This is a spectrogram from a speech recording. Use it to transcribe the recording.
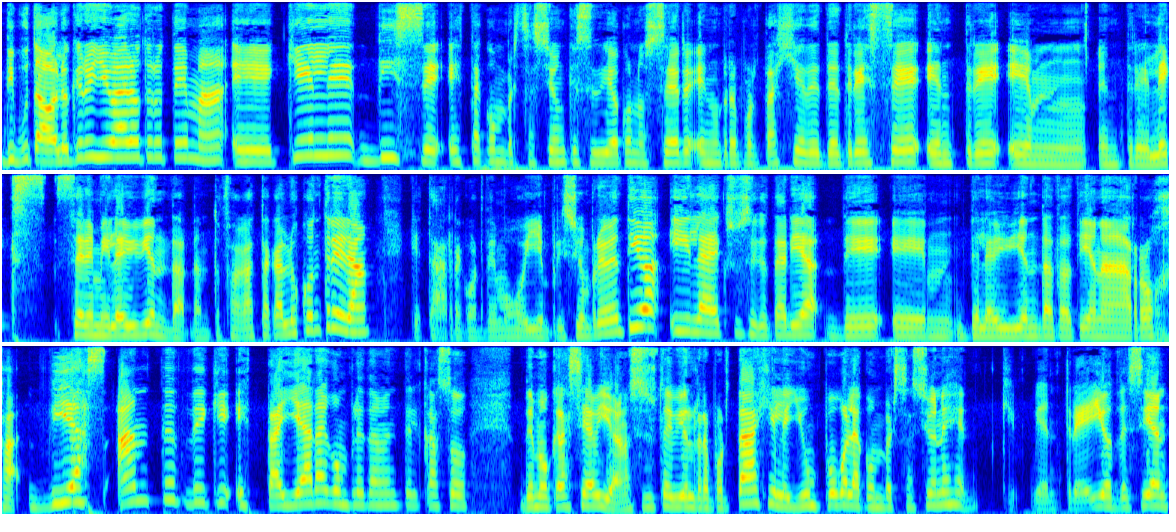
Diputado, lo quiero llevar a otro tema. Eh, ¿Qué le dice esta conversación que se dio a conocer en un reportaje de T13 entre, em, entre el ex Ceremi la Vivienda de Antofagasta, Carlos Contreras, que está, recordemos, hoy en prisión preventiva, y la ex subsecretaria de, em, de la Vivienda, Tatiana Roja, días antes de que estallara completamente el caso Democracia Viva? No sé si usted vio el reportaje, leyó un poco las conversaciones que entre ellos decían,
